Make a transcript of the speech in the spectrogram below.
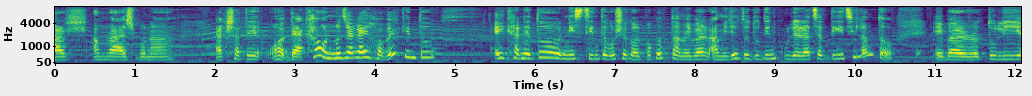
আর আমরা আসব না। একসাথে, দেখা অন্য জায়গায় হবে, কিন্তু এইখানে তো নিশ্চিন্তে বসে গল্প করতাম। এবার আমি যেহেতু দুদিন কুলের আচার দিয়েছিলাম তো, এবার তুলি,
